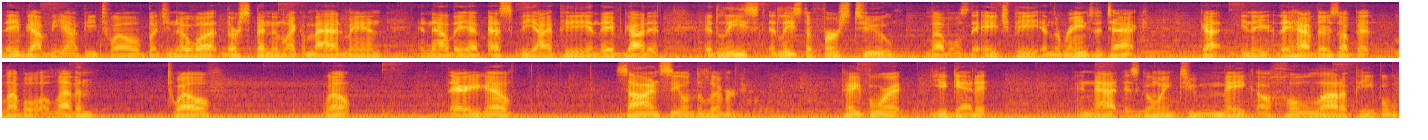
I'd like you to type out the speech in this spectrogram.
they've got VIP 12, but you know what? They're spending like a madman, and now they have SVIP, and they've got it at least at least the first two levels, the HP and the ranged attack, got you know they have those up at level 11, 12. Well, there you go. Signed, sealed, delivered. Pay for it, you get it. And that is going to make a whole lot of people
